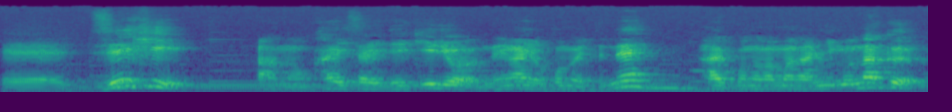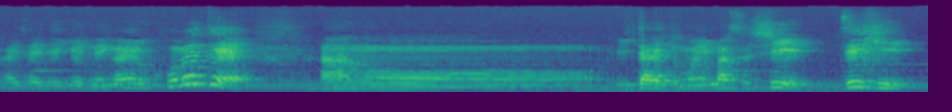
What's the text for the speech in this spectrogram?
えーぜひあの開催できるよう願いを込めてね、うん。はい、このまま何もなく開催できる願いを込めて、あのーいたいと思いますし、ぜひ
